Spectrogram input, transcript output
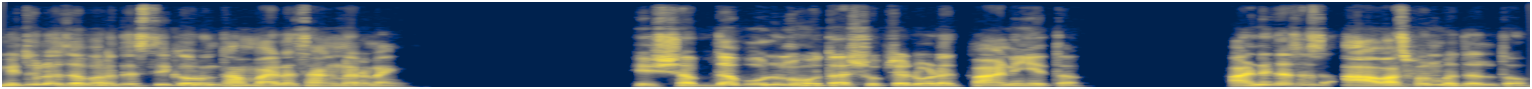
मी तुला जबरदस्ती करून थांबायला सांगणार नाही. हे शब्द बोलून होता शुभच्या डोळ्यात पाणी येतं आणि तसंच आवाज पण बदलतो.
